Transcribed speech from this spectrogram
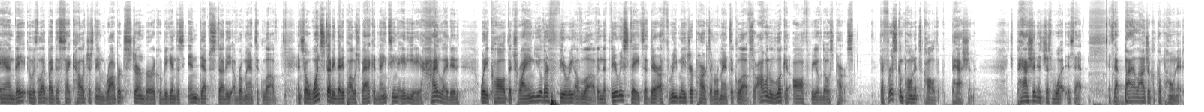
And they, it was led by this psychologist named Robert Sternberg, who began this in depth study of romantic love. And so, one study that he published back in 1988 highlighted what he called the triangular theory of love. And the theory states that there are three major parts of romantic love. So, I want to look at all three of those parts. The first component is called passion. Passion is just what is that? It's that biological component.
